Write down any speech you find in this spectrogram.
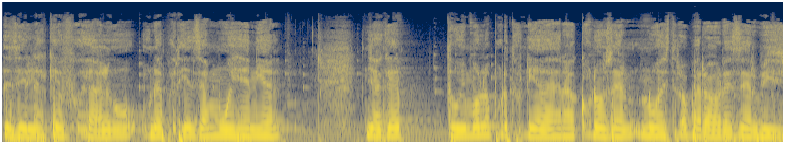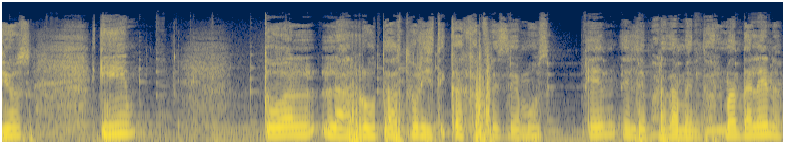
Decirles que fue algo, una experiencia muy genial ya que tuvimos la oportunidad de conocer nuestros operadores de servicios y todas las rutas turísticas que ofrecemos en el departamento del Magdalena.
